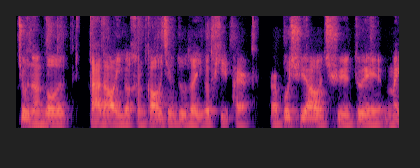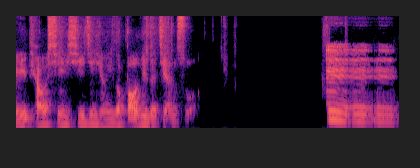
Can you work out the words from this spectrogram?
就能够达到一个很高精度的一个匹配，而不需要去对每一条信息进行一个暴力的检索。嗯嗯嗯。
